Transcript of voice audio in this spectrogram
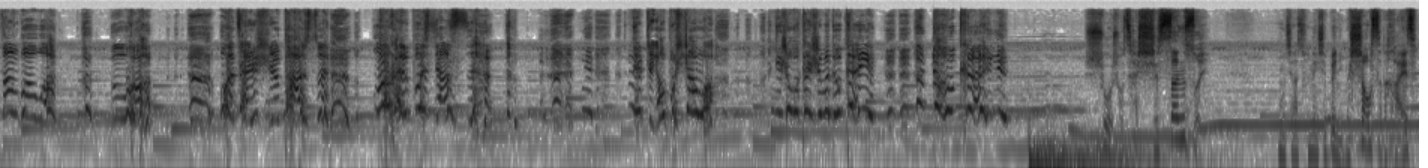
放过我，我，我才十八岁，我还不想死。你，你只要不杀我，你让我干什么都可以，都可以。若若才十三岁，穆家村那些被你们烧死的孩子，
